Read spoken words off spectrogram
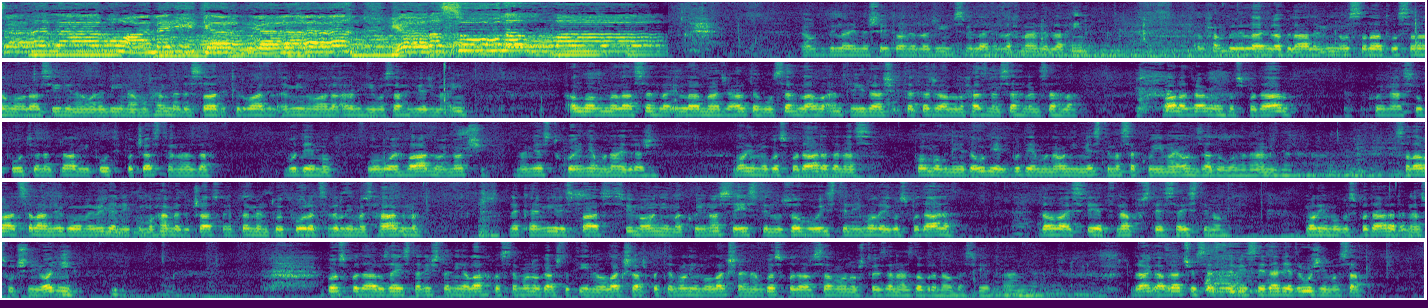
السلام عليك يا يا رسول الله. أعوذ بالله من الشيطان الرجيم. بسم الله الرحمن الرحيم. الحمد لله رب العالمين والصلاة والسلام على سيدنا ونبينا محمد الصادق الوعد الأمين وعلى آله وصحبه أجمعين. اللهم لا سهل إلا ما جعلته سهلا وأنت إذا شئت تجعل الحزن سهلا سهلا. Hvala dragom gospodaru koji nas je uputio na pravi put i počastio nas da budemo u ovoj hladnoj noći na mjestu koje je njemu najdraže. Molimo gospodara da nas pomogne da uvijek budemo na onim mjestima sa kojima je on zadovoljan. Amin. Salavat selam njegovom miljeniku Muhammedu, častnoj plementoj porodci, vrlima shabima. Neka je mir i spas svima onima koji nose istinu, zovu istine i mole gospodara da ovaj svijet napuste sa istinom. Molimo gospodara da nas učini od njih. Gospodaru, zaista ništa nije lahko sam onoga što ti ne olakšaš, pa te molimo, olakšaj nam gospodar samo ono što je za nas dobro na oba svijeta. Amin. Draga braćo i sestre, mi se i dalje družimo sa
